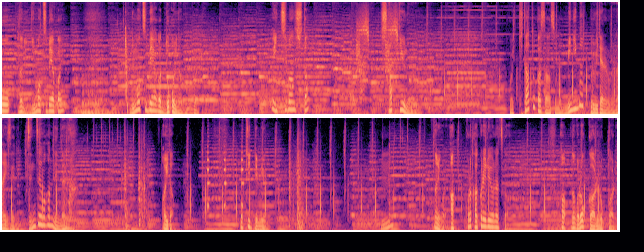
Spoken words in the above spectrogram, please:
こ、何？荷物部屋かい？荷物部屋がどこになるの？これ。これ一番下？下っていうのかな？これ北とかさ、そのミニマップみたいなのがないせいで全然わかんねえんだよな。あ、いた。こっち行ってみよう。ん？何これ？あ、これ隠れるようなやつか。あ、なんかロッカーある、ロッカーある。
